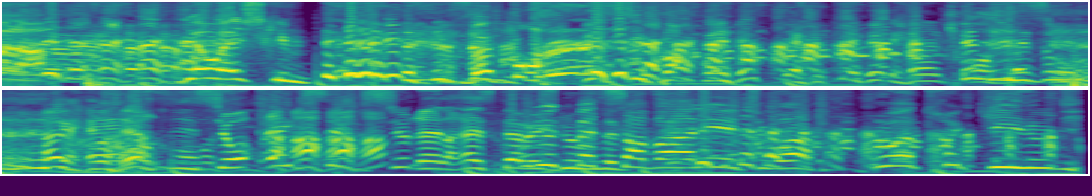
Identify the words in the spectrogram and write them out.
voilà. Bien ouais, Kim. C'est parfait. Quelle liaison incroyable. Transition exceptionnelle. Restez Au lieu avec de nous. mettre ça va aller, tu vois, ou un truc qui nous dit.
